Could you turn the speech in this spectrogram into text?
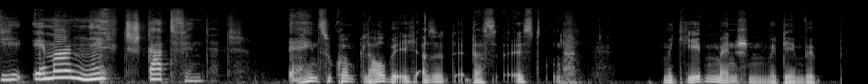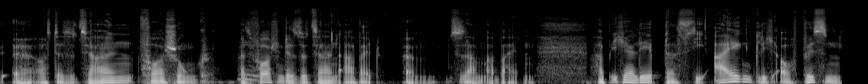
die immer nicht stattfindet. Hinzu kommt, glaube ich, also das ist mit jedem Menschen, mit dem wir äh, aus der sozialen Forschung, also Forschung der sozialen Arbeit ähm, zusammenarbeiten, habe ich erlebt, dass sie eigentlich auch wissen,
